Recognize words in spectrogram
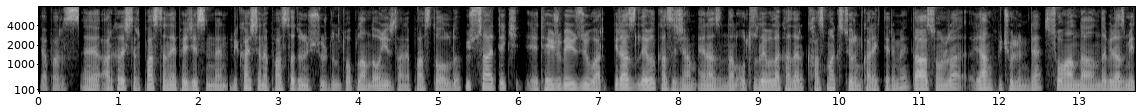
yaparız. Ee, arkadaşlar pasta NPC'sinden birkaç tane pasta dönüştürdüm. Toplamda 17 tane pasta oldu. 3 saatlik e, tecrübe yüzüğü var. Biraz level kasacağım. En azından 30 level'a kadar kasmak istiyorum karakterimi. Daha sonra Young bir çölünde Soğan Dağı'nda biraz metin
